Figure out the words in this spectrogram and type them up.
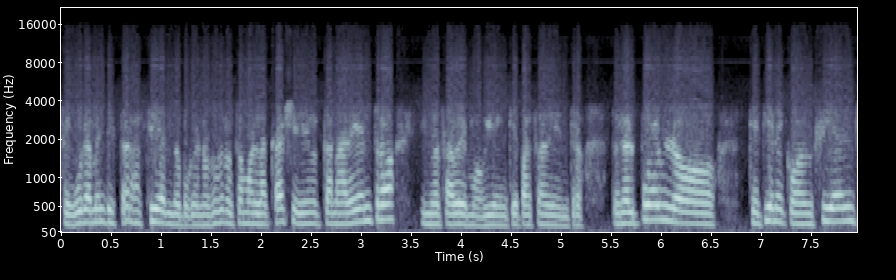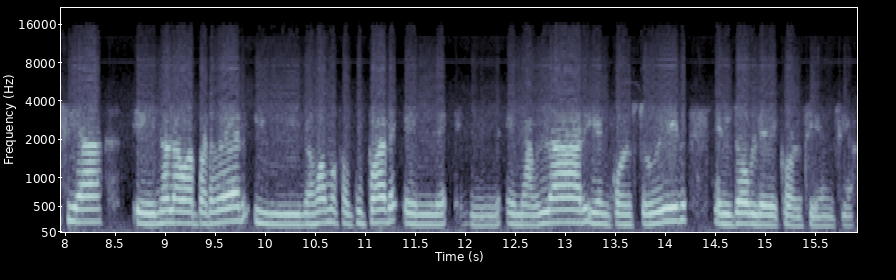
seguramente están haciendo, porque nosotros estamos en la calle y ellos están adentro y no sabemos bien qué pasa adentro. Pero el pueblo que tiene conciencia, eh, no la va a perder y nos vamos a ocupar en, en, hablar y en construir el doble de conciencia.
